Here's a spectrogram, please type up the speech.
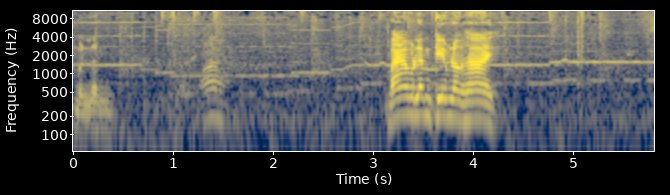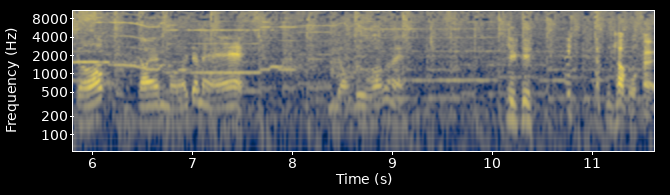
Mình lên. 35 kim lần hai. Chốt, cho em mở cho nè. Dọn đường hết cái này. đâu mà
